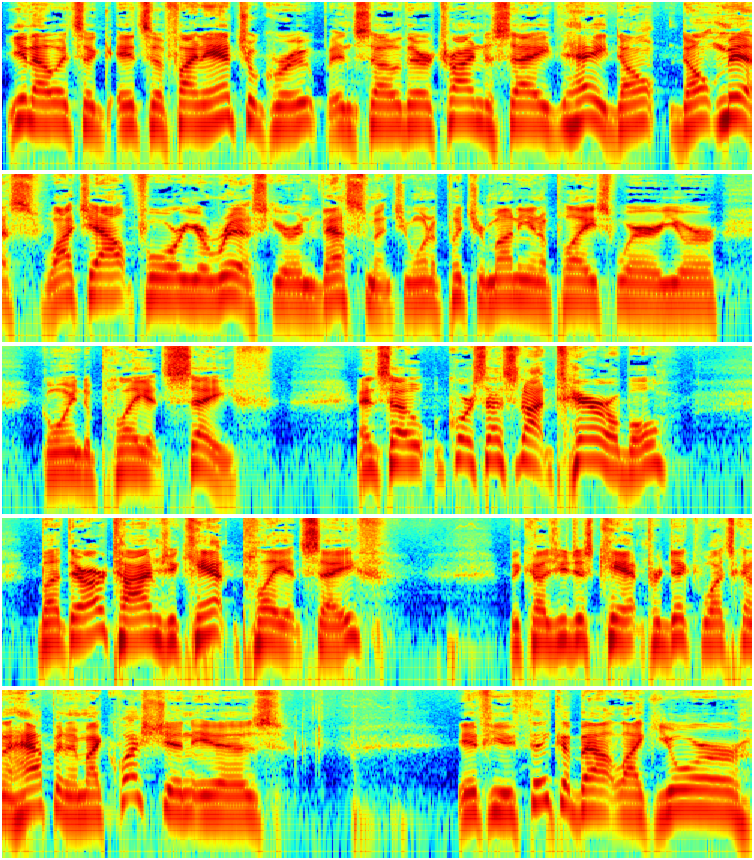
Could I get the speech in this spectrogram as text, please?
you know it's a it's a financial group, and so they're trying to say, hey, don't don't miss. Watch out for your risk, your investments. You want to put your money in a place where you're going to play it safe, and so of course that's not terrible, but there are times you can't play it safe because you just can't predict what's going to happen. And my question is if you think about like your,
